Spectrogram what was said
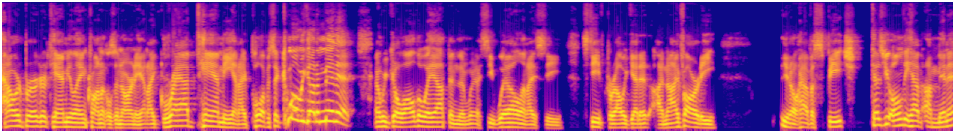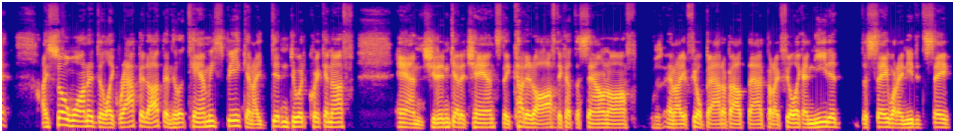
Howard Berger, Tammy Lane, Chronicles and Narnia. And I grab Tammy and I pull up and say, Come on, we got a minute. And we go all the way up. And then I see Will and I see Steve Carell, we get it. And I've already, you know, have a speech because you only have a minute. I so wanted to like wrap it up and let Tammy speak, and I didn't do it quick enough. And she didn't get a chance. They cut it off, they cut the sound off. And I feel bad about that, but I feel like I needed to say what I needed to say.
